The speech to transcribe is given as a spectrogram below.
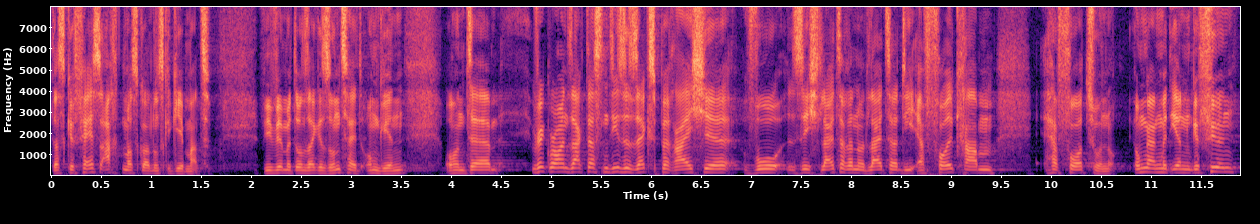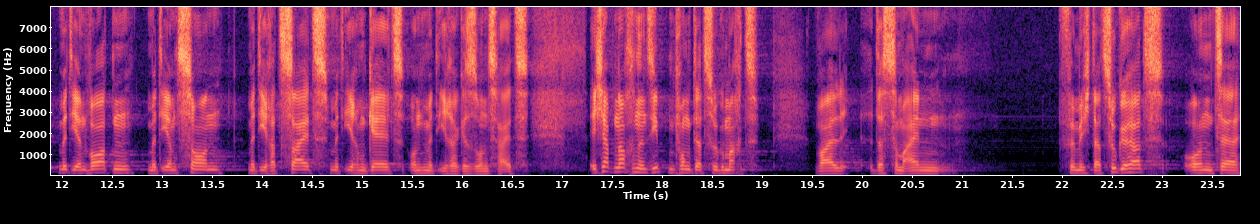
das Gefäß achten, was Gott uns gegeben hat, wie wir mit unserer Gesundheit umgehen. Und äh, Rick Warren sagt, das sind diese sechs Bereiche, wo sich Leiterinnen und Leiter, die Erfolg haben, hervortun. Umgang mit ihren Gefühlen, mit ihren Worten, mit ihrem Zorn, mit ihrer Zeit, mit ihrem Geld und mit ihrer Gesundheit. Ich habe noch einen siebten Punkt dazu gemacht, weil das zum einen für mich dazugehört und äh,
